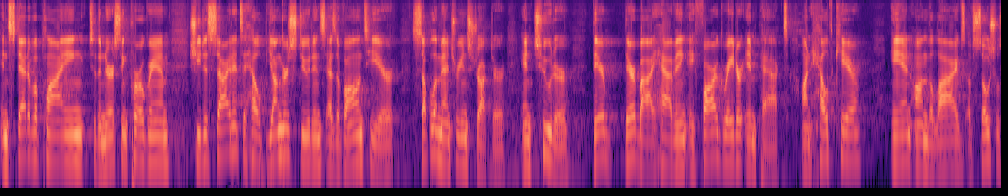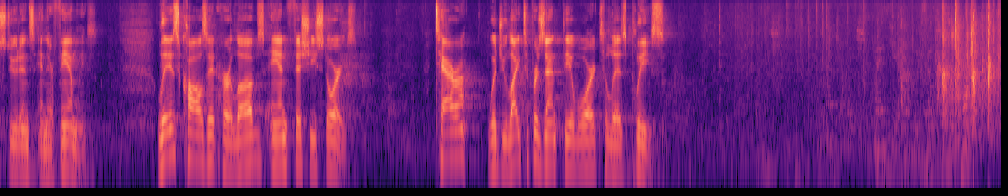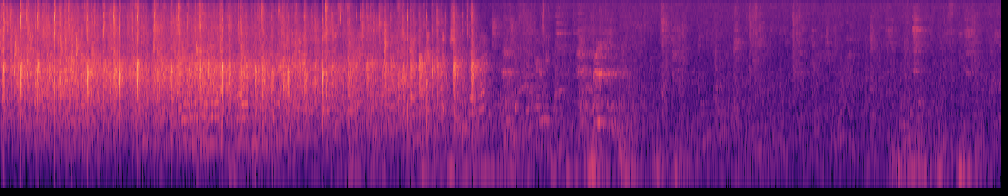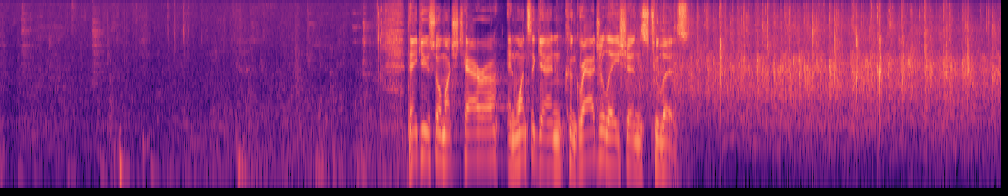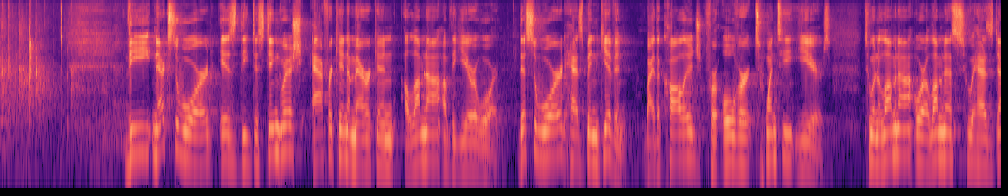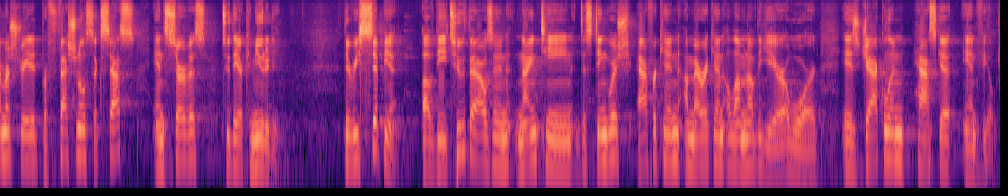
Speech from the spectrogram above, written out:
Instead of applying to the nursing program, she decided to help younger students as a volunteer, supplementary instructor, and tutor, there- thereby having a far greater impact on healthcare and on the lives of social students and their families. Liz calls it her loves and fishy stories. Tara, would you like to present the award to Liz, please? Thank you so much, Tara, and once again, congratulations to Liz. The next award is the Distinguished African American Alumna of the Year Award. This award has been given by the college for over 20 years to an alumna or alumnus who has demonstrated professional success and service to their community. The recipient of the 2019 Distinguished African American Alumna of the Year Award is Jacqueline Haskett Anfield.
